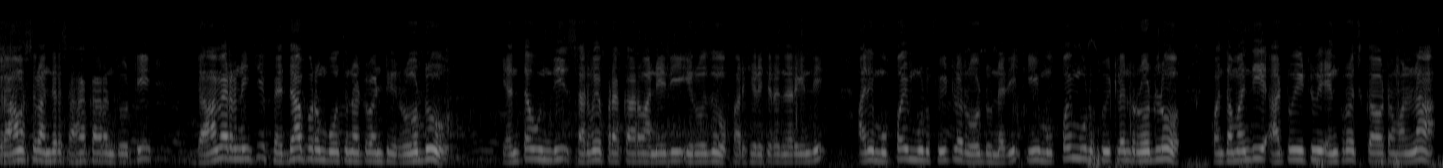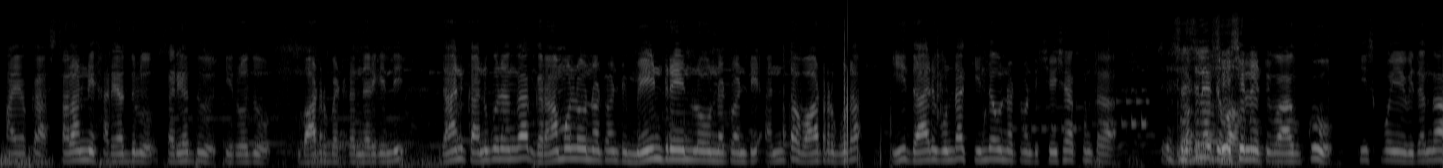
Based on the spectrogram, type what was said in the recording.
గ్రామస్తులందరి సహకారంతో దామెర నుంచి పెద్దాపురం పోతున్నటువంటి రోడ్డు ఎంత ఉంది సర్వే ప్రకారం అనేది ఈరోజు పరిశీలించడం జరిగింది. అది ముప్పై మూడు ఫీట్ల రోడ్డు ఉన్నది. ఈ ముప్పై మూడు ఫీట్ల రోడ్లో కొంతమంది అటు ఇటు ఎంక్రోచ్ కావటం వలన ఆ యొక్క స్థలాన్ని హరిహద్దులు సరిహద్దు ఈరోజు బార్డర్ పెట్టడం జరిగింది. దానికి అనుగుణంగా గ్రామంలో ఉన్నటువంటి మెయిన్ డ్రైన్లో ఉన్నటువంటి అంత వాటర్ కూడా ఈ దారి గుండా కింద ఉన్నటువంటి శేషాకుంట శేషలేటి వాగుకు తీసుకుపోయే విధంగా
